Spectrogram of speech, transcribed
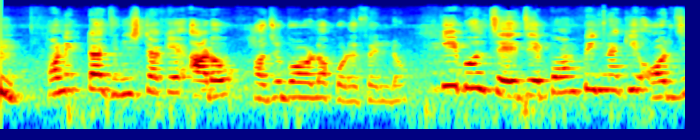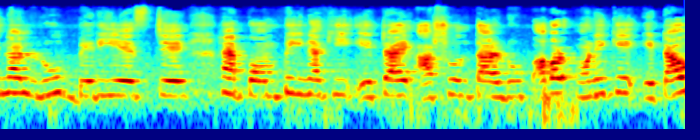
অনেকটা জিনিসটাকে আরও হজবরল করে ফেলল। কি বলছে যে পম্পির নাকি অরিজিনাল রূপ বেরিয়ে এসছে? হ্যাঁ পম্পি নাকি এটাই আসল তার রূপ। আবার অনেকে এটাও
